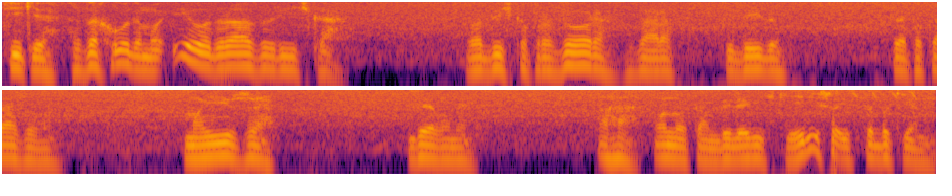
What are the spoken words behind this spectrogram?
Тільки заходимо і одразу річка. Водичка прозора, зараз підійду, все покажу вам. Мої вже. Де вони? Ага, воно там біля річки Іріша із Собакеном.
